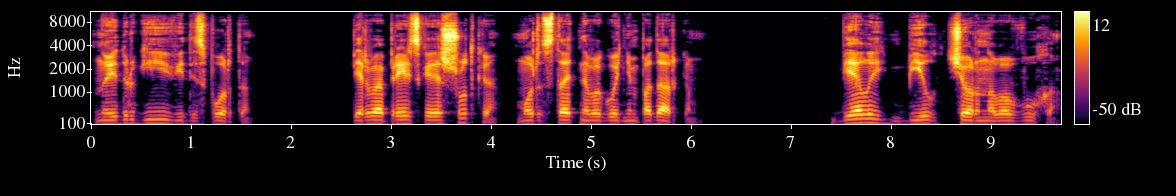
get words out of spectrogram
но и другие виды спорта. Первоапрельская шутка может стать новогодним подарком. Белый бил черного в ухо.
